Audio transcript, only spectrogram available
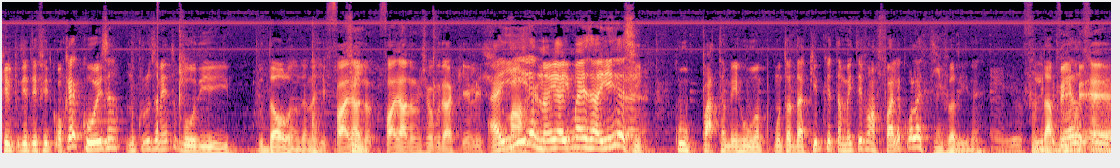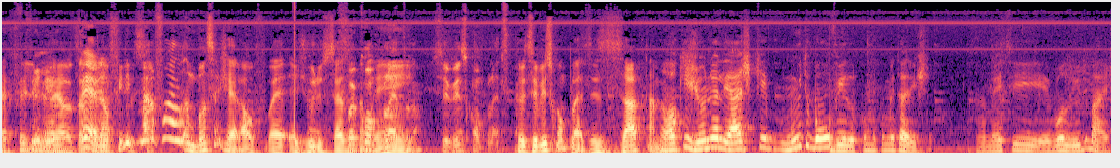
que ele podia ter feito qualquer coisa no cruzamento gol de, do da Holanda, né? E falhar, no, falhar num jogo daqueles. Aí, marca, não, né? e aí, mas aí, assim, culpar também Juan por conta daquilo, porque também teve uma falha coletiva ali, né? E o Não Felipe Melo ele- foi. é, Felipe Felipe Melo. Também. É, não, o Felipe Melo foi uma lambança geral. É, é Júlio César Foi também. completo, né? Serviço completo. Foi serviço completo, O exatamente. Rock Júnior, aliás, que é muito bom ouvi-lo como comentarista. Realmente evoluiu demais.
